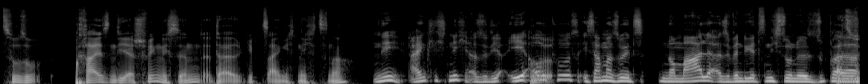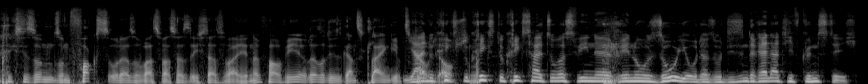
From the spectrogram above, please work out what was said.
zu so Preisen, die erschwinglich sind, da gibt es eigentlich nichts, ne? Nee, eigentlich nicht. Also die E-Autos, ich sag mal so jetzt normale, also wenn du jetzt nicht so eine super. Also du kriegst hier so einen, so einen Fox oder sowas, was weiß ich, das war hier, ne? VW oder so, diese ganz kleinen gibt es, ja, du ich, auch kriegst, du, ne? kriegst, du kriegst halt sowas wie eine Renault Zoe oder so, die sind relativ günstig.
